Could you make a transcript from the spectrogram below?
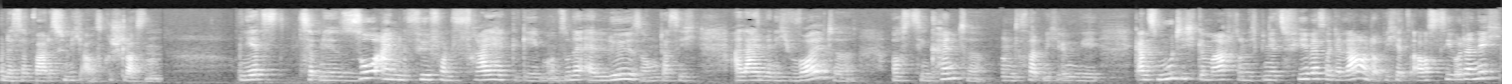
Und deshalb war das für mich ausgeschlossen. Und jetzt, es hat mir so ein Gefühl von Freiheit gegeben und so eine Erlösung, dass ich allein, wenn ich wollte, ausziehen könnte. Und das hat mich irgendwie ganz mutig gemacht und ich bin jetzt viel besser gelaunt, ob ich jetzt ausziehe oder nicht.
